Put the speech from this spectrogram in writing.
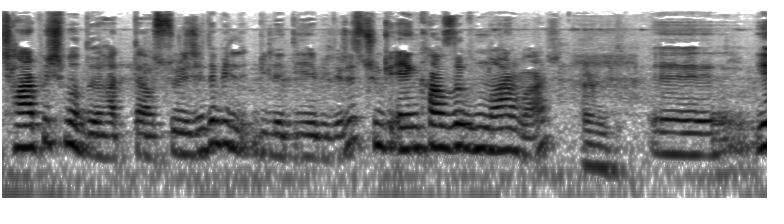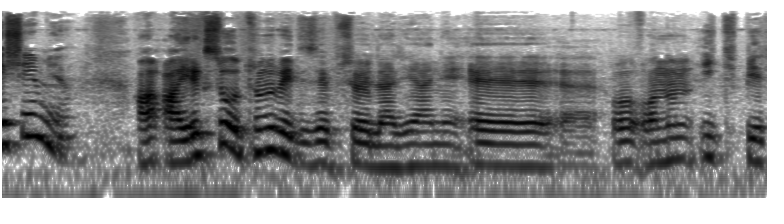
çarpışmadığı hatta sürece de bile, diyebiliriz. Çünkü enkazda bunlar var. Evet. Ee, yaşayamıyor. Ayrıksı otunu Bediz hep söyler yani e, o onun ilk bir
